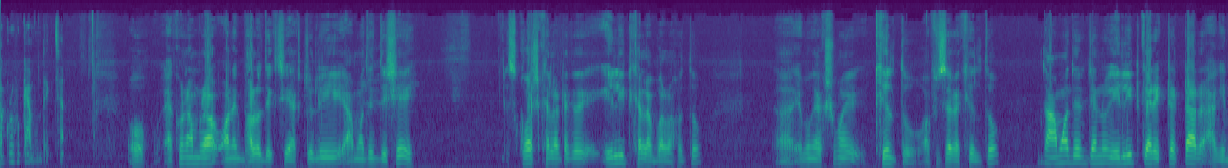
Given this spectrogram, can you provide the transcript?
আগ্রহ কেমন দেখছেন? ও, এখন আমরা অনেক ভালো দেখছি। অ্যাকচুয়ালি আমাদের দেশে স্কোয়াশ খেলাটাকে এলিট খেলা বলা হতো এবং একসময় খেলতো অফিসাররা খেলতো। কিন্তু আমাদের যেন এলিট ক্যারেক্টারটা আর আগের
